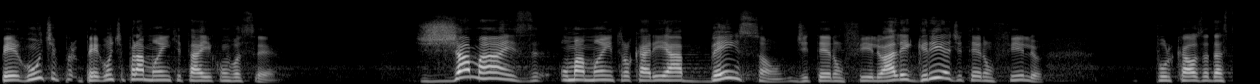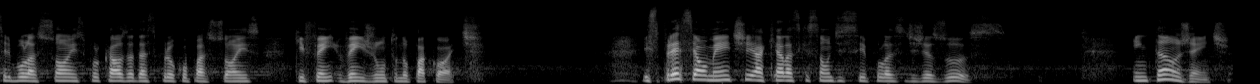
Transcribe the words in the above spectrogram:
pergunte, pergunte para a mãe que está aí com você, jamais uma mãe trocaria a bênção de ter um filho, a alegria de ter um filho, por causa das tribulações, por causa das preocupações que vem, vem junto no pacote. Especialmente aquelas que são discípulas de Jesus. Então, gente,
